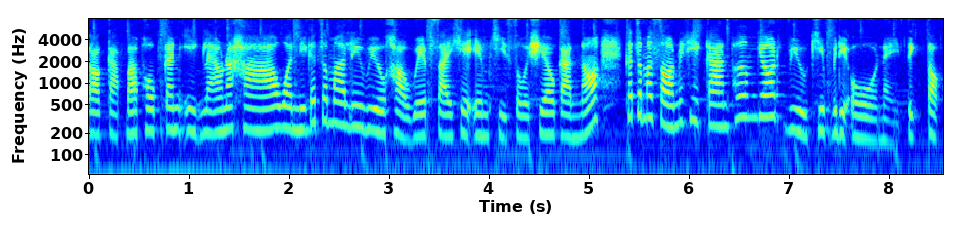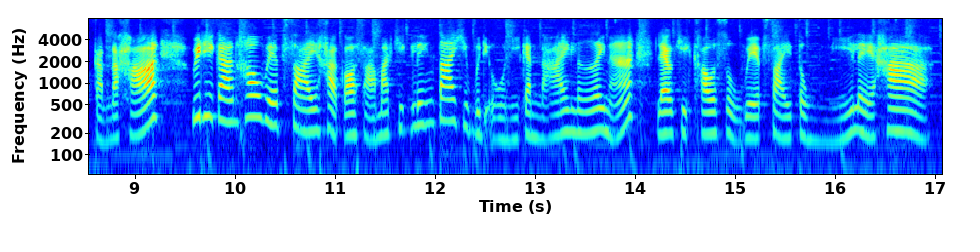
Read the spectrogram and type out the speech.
ก็กลับมาพบกันอีกแล้วนะคะ วันนี้ก็จะมารีวิวค่ะเว็บไซต์ KM ขีดโซเชียลกันเนาะก็จะมาสอนวิธีการเพิ่มยอดวิวคลิปวิดีโอใน TikTok กันนะคะ วิธีการเข้าเว็บไซต์ค่ะ ก็สามารถคลิกลิงก์ใต้คลิปวิดีโอนี้กันได้เลยนะ แล้วคลิกเข้าสู่เว็บไซต์ตรงนี้เลยค่ะ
